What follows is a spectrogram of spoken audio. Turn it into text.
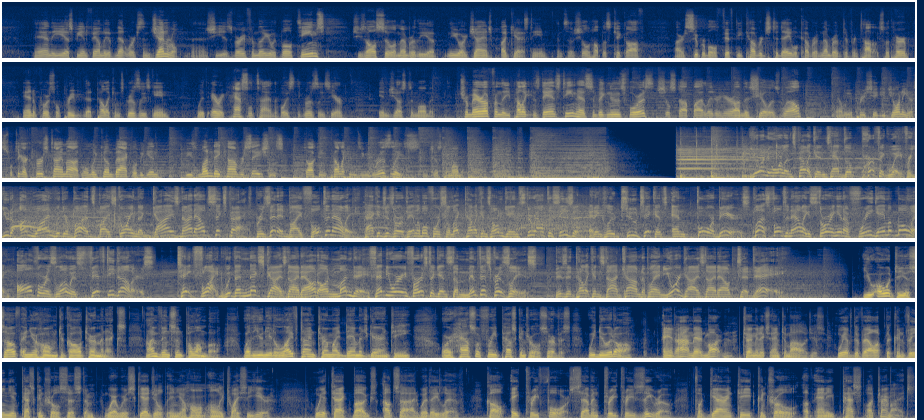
and the ESPN family of networks in general. Uh, she is very familiar with both teams. She's also a member of the uh, New York Giants podcast team, and so she'll help us kick off our Super Bowl 50 coverage today. We'll cover a number of different topics with her, and of course, we'll preview that Pelicans Grizzlies game with Eric Hasseltine, the voice of the Grizzlies, here in just a moment. Tremera from the Pelicans dance team has some big news for us. She'll stop by later here on this show as well. And we appreciate you joining us. We'll take our first time out. When we come back, we'll begin these Monday conversations talking Pelicans and Grizzlies in just a moment. Your New Orleans Pelicans have the perfect way for you to unwind with your buds by scoring the Guys Night Out six pack, presented by Fulton Alley. Packages are available for select Pelicans home games throughout the season and include two tickets and four beers. Plus, Fulton Alley's throwing in a free game of bowling, all for as low as $50. Take flight with the next Guys Night Out on Monday, February 1st against the Memphis Grizzlies. Visit Pelicans.com to plan your Guys Night Out today. You owe it to yourself and your home to call Terminix. I'm Vincent Palumbo. Whether you need a lifetime termite damage guarantee or hassle free pest control service, we do it all. And I'm Ed Martin, Terminix entomologist. We have developed a convenient pest control system where we're scheduled in your home only twice a year. We attack bugs outside where they live. Call 834 7330 for guaranteed control of any pests or termites.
